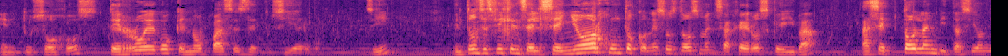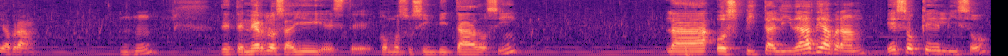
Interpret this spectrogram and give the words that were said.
en tus ojos, te ruego que no pases de tu siervo. ¿Sí? Entonces, fíjense, el Señor junto con esos dos mensajeros que iba, aceptó la invitación de Abraham de tenerlos ahí este, como sus invitados, ¿sí? La hospitalidad de Abraham, eso que él hizo,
